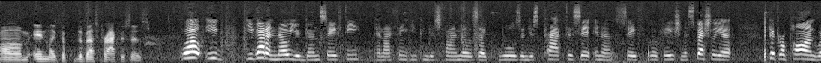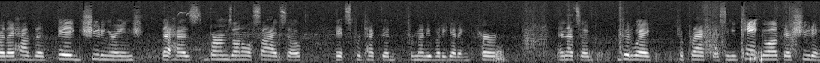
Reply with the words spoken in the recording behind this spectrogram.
um, in like the, the best practices? Well, you you gotta know your gun safety, and I think you can just find those like rules and just practice it in a safe location, especially at Pickerel Pond where they have the big shooting range that has berms on all sides, so it's protected from anybody getting hurt, and that's a good way to practice. And you can't go out there shooting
